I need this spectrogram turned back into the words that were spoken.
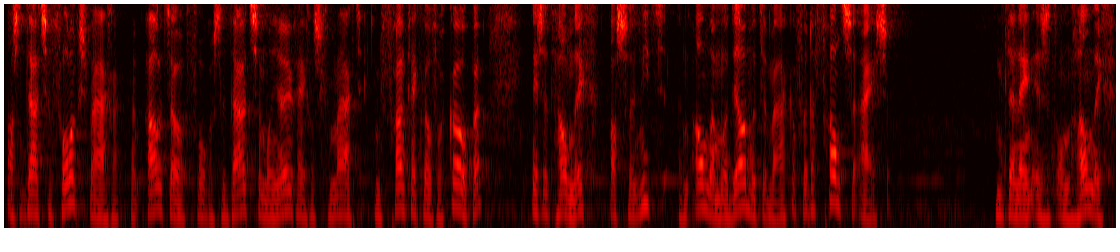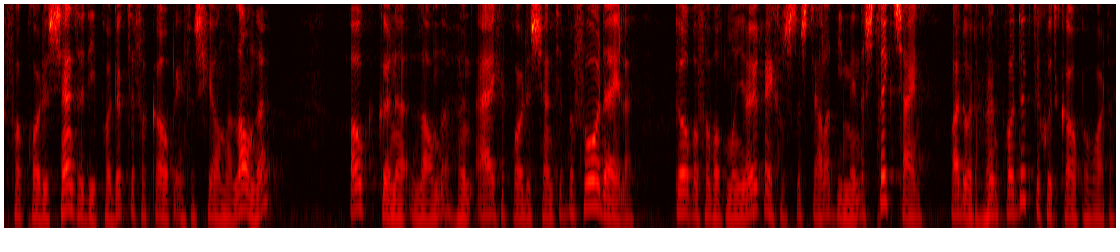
Als de Duitse Volkswagen een auto volgens de Duitse milieuregels gemaakt in Frankrijk wil verkopen, is het handig als ze niet een ander model moeten maken voor de Franse eisen. Niet alleen is het onhandig voor producenten die producten verkopen in verschillende landen, ook kunnen landen hun eigen producenten bevoordelen door bijvoorbeeld milieuregels te stellen die minder strikt zijn, waardoor hun producten goedkoper worden.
